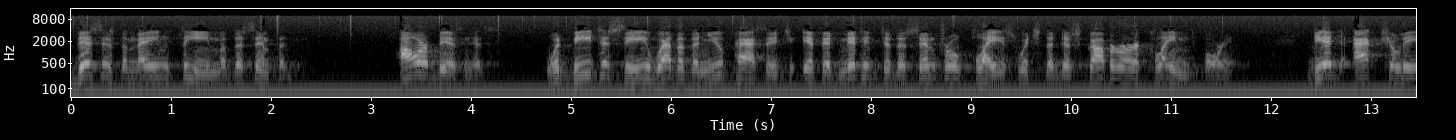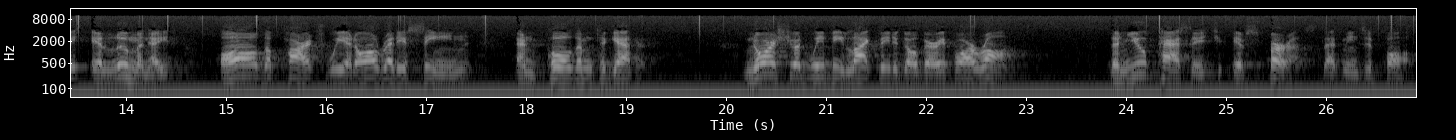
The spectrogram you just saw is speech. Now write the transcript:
This is the main theme of the symphony. Our business would be to see whether the new passage, if admitted to the central place which the discoverer claimed for it, did actually illuminate all the parts we had already seen and pull them together. Nor should we be likely to go very far wrong. The new passage, if spurious, that means if false,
